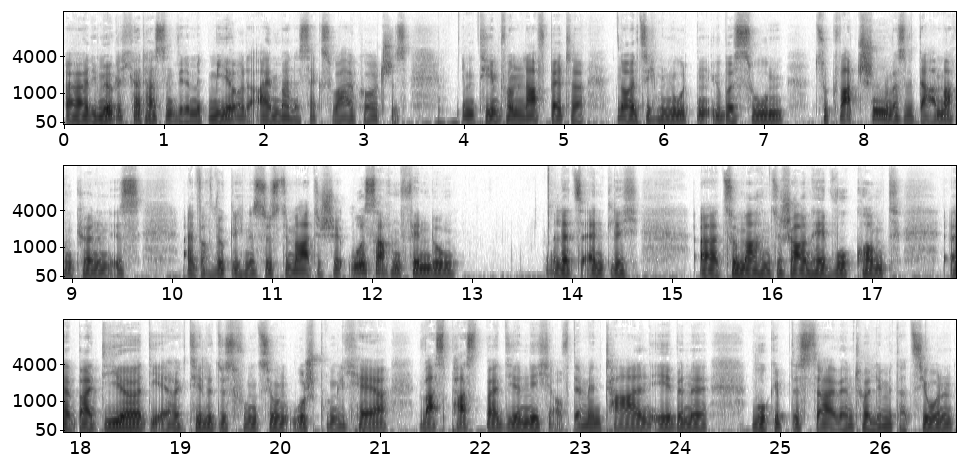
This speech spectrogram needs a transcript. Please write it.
äh, die Möglichkeit hast, entweder mit mir oder einem meiner Sexualcoaches im Team von Love Better 90 Minuten über Zoom zu quatschen. Was wir da machen können, ist einfach wirklich eine systematische Ursachenfindung letztendlich äh, zu machen, zu schauen, hey, wo kommt äh, bei dir die erektile Dysfunktion ursprünglich her? Was passt bei dir nicht auf der mentalen Ebene? Wo gibt es da eventuell Limitationen?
